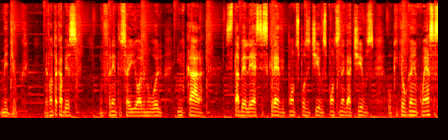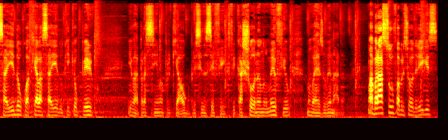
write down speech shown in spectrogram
medíocre. Levanta a cabeça, enfrenta isso aí, olha no olho, encara, estabelece, escreve pontos positivos, pontos negativos, o que, que eu ganho com essa saída ou com aquela saída, o que, que eu perco e vai para cima porque algo precisa ser feito. Ficar chorando no meio fio não vai resolver nada. Um abraço, Fabrício Rodrigues.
